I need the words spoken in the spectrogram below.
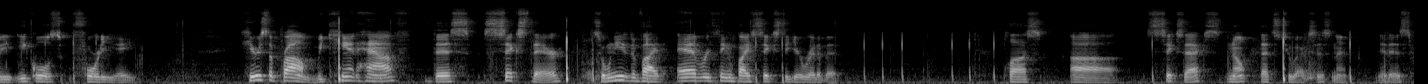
So we equals 48. Here's the problem. We can't have this 6 there, so we need to divide everything by 6 to get rid of it. Plus uh, 6x. No, that's 2x, isn't it? It is.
